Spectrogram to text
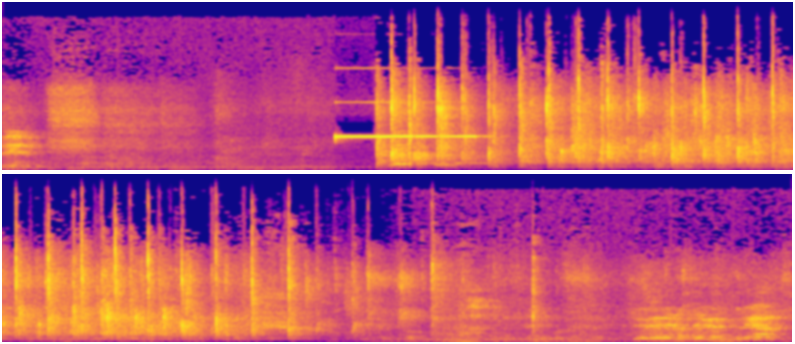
Fimm. up.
